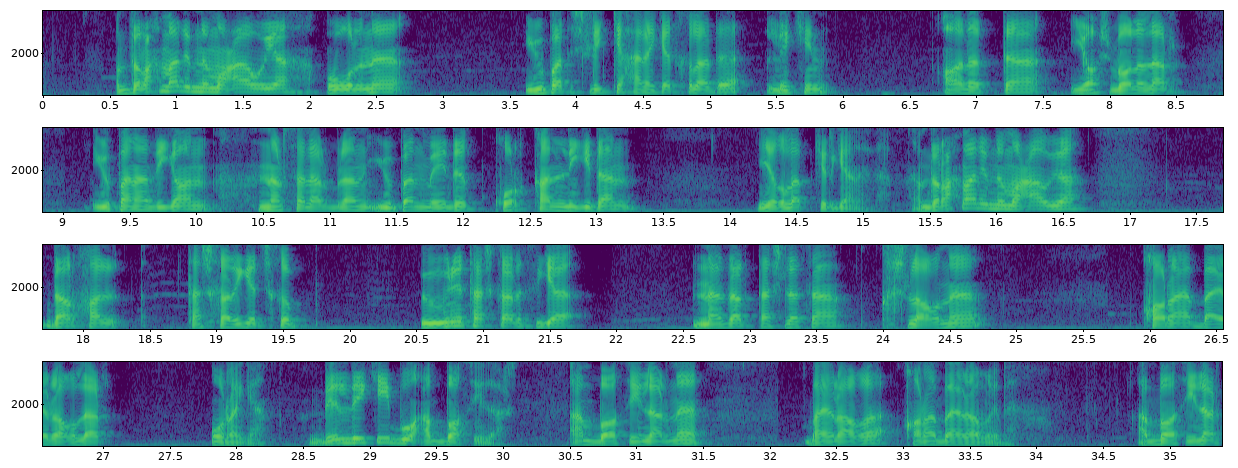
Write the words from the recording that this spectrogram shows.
Abdurrahman ibn Muawiya o'g'lini yupatishlikka harakat qiladi, lekin odatda yosh bolalar yupanadigan narsalar bilan yupanmaydi, qo'rqqanligidan yig'lab kirgan edi. Abdurrahman ibn Muaviya darhol tashqariga chiqib, uyini tashqarisiga nazar tashlasa, qishloqni qora bayroqlar o'ragan. Bildiki bu Abbosiylar. Abbosiylarni bayrog'i qora bayroq edi. Abbosiylar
